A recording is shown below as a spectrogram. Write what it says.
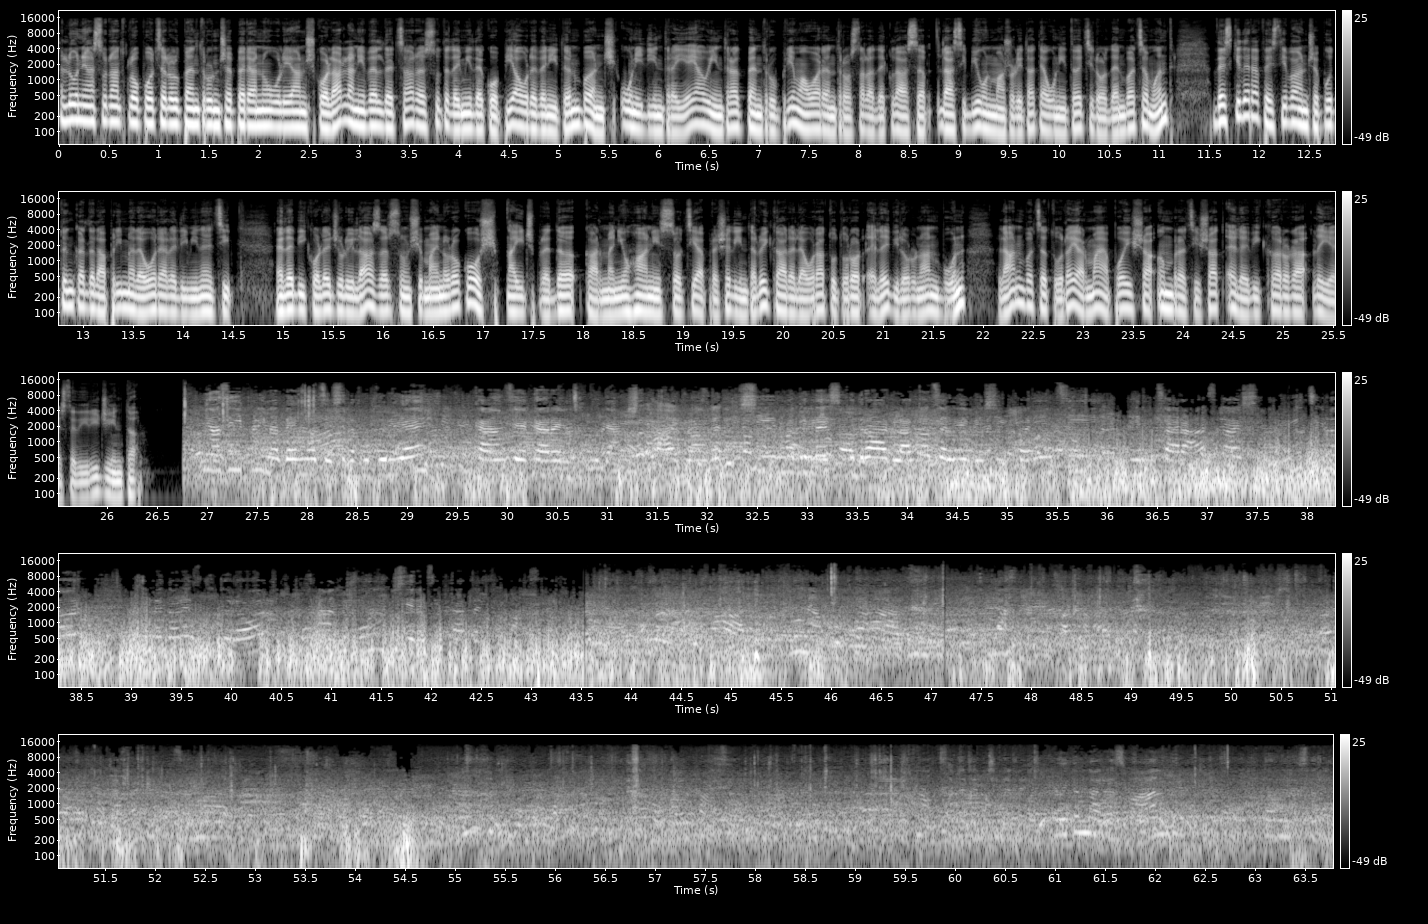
Luni a sunat clopoțelul pentru începerea noului an școlar. La nivel de țară, sute de mii de copii au revenit în bănci. Unii dintre ei au intrat pentru prima oară într-o sală de clasă. La Sibiu, în majoritatea unităților de învățământ, deschiderea festivă a început încă de la primele ore ale dimineții. Elevii colegiului Lazar sunt și mai norocoși. Aici predă Carmen Iohannis, soția președintelui, care le-a urat tuturor elevilor un an bun la învățătură, iar mai apoi și-a îmbrățișat elevii cărora le este dirigintă. E o zi plină de emoții și de bucurie, ca în fiecare început de an Și mă gândesc cu drag la toți elevii și părinții din țara asta și părinților și le doresc tuturor un an bun și rezultate frumoase. uităm la Răzvan. Doamne să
